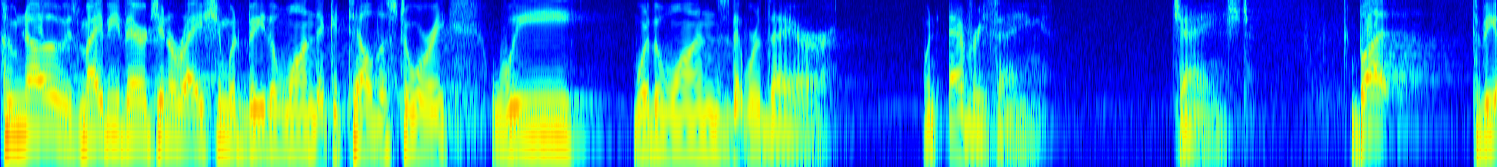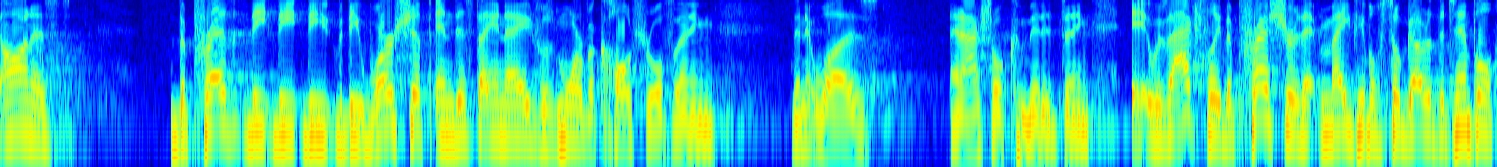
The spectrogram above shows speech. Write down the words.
Who knows? Maybe their generation would be the one that could tell the story. We were the ones that were there when everything changed. But to be honest, the, pres- the, the, the, the worship in this day and age was more of a cultural thing than it was an actual committed thing. It was actually the pressure that made people still go to the temple.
